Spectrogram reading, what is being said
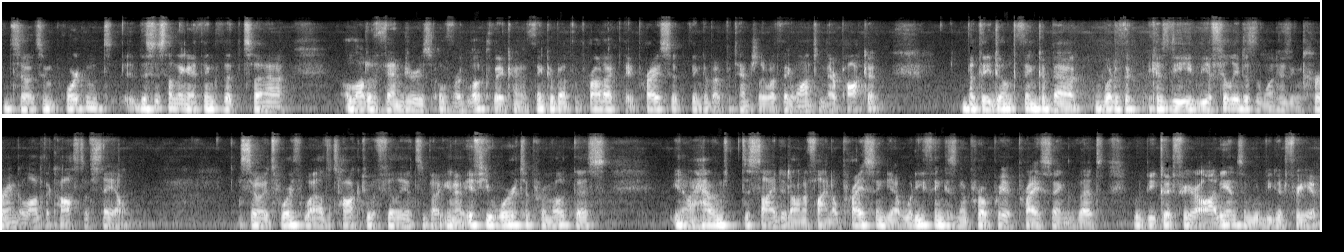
And so it's important. This is something I think that uh, a lot of vendors overlook. They kind of think about the product, they price it, think about potentially what they want in their pocket, but they don't think about what are the because the the affiliate is the one who's incurring a lot of the cost of sale. So it's worthwhile to talk to affiliates about you know if you were to promote this, you know I haven't decided on a final pricing yet. What do you think is an appropriate pricing that would be good for your audience and would be good for you?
